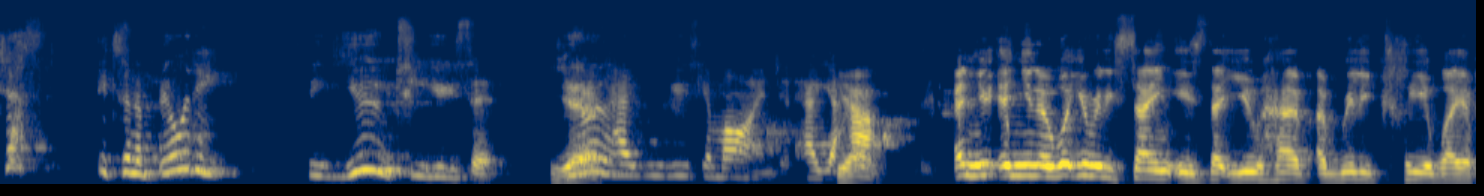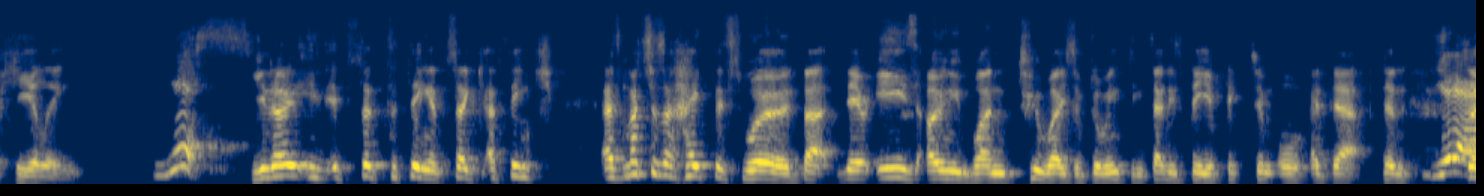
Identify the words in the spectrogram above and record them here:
just, it's an ability for you to use it. Yeah. You, how you use your mind and how you Yeah. heart. And you and you know what you're really saying is that you have a really clear way of healing. Yes. You know, it, it's that's the thing. It's like I think as much as I hate this word, but there is only one two ways of doing things. That is be a victim or adapt. And Yeah. so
